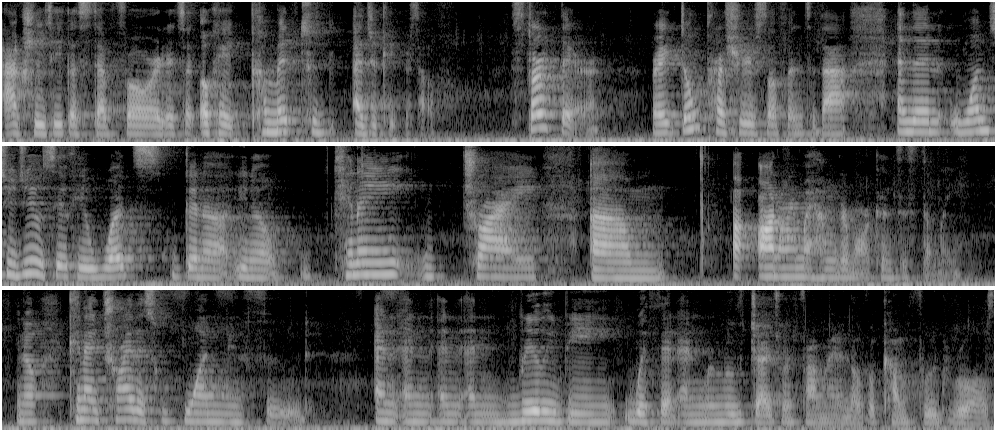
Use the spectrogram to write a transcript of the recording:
actually take a step forward, it's like, okay, commit to educate yourself. Start there, right? Don't pressure yourself into that. And then once you do, say, okay, what's gonna, you know, can I try um, uh, honoring my hunger more consistently? You know, can I try this one new food? and, and, and, and really be with it and remove judgment from it and overcome food rules.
